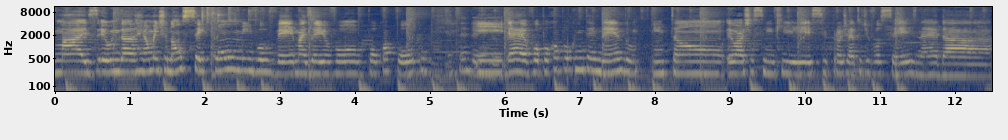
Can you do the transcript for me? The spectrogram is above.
mas eu ainda realmente não sei como me envolver, mas aí eu vou pouco a pouco. Entendendo. E é, eu vou pouco a pouco entendendo. Então, eu acho assim que esse projeto de vocês, né, da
